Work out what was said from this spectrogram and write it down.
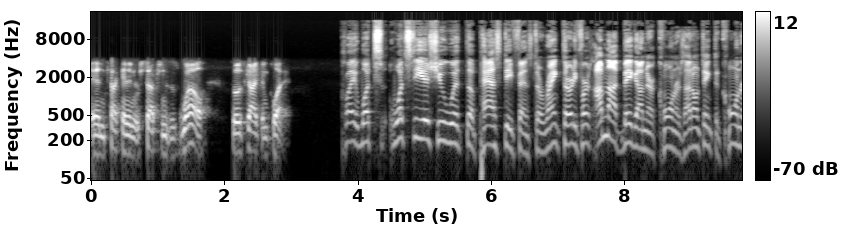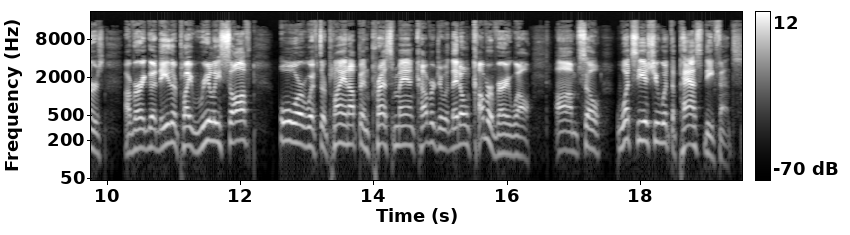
and second in receptions as well. So this guy can play. Clay, what's what's the issue with the pass defense? They're ranked 31st. I'm not big on their corners. I don't think the corners are very good. They either play really soft or if they're playing up in press man coverage, they don't cover very well. Um, so, what's the issue with the pass defense?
